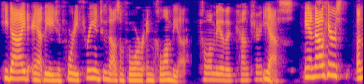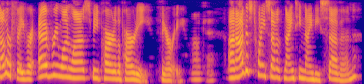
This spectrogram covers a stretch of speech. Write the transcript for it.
He died at the age of 43 in 2004 in Colombia. Colombia, the country. Yes. And now here's another favorite. Everyone wants to be part of the party theory. Okay. On August 27, 1997,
